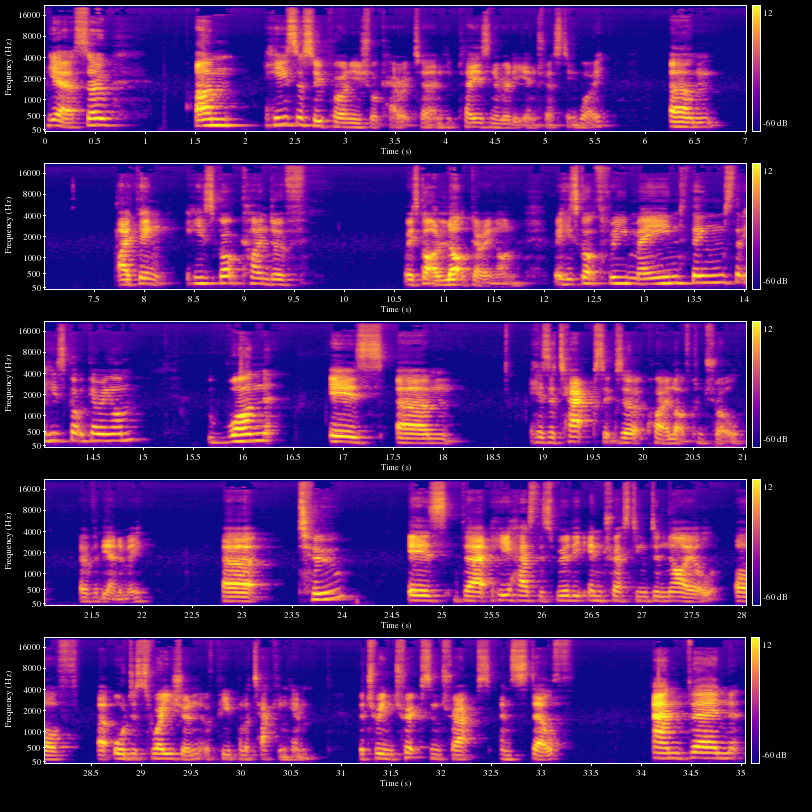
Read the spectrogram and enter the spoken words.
Yeah, so um, he's a super unusual character, and he plays in a really interesting way. Um, I think he's got kind of well, he's got a lot going on, but he's got three main things that he's got going on. One is um, his attacks exert quite a lot of control over the enemy. Uh, two is that he has this really interesting denial of uh, or dissuasion of people attacking him between tricks and traps and stealth. And then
